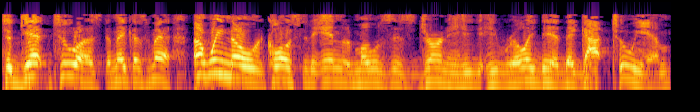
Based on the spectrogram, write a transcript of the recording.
to get to us to make us mad. Now we know close to the end of Moses' journey, he, he really did. They got to him.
